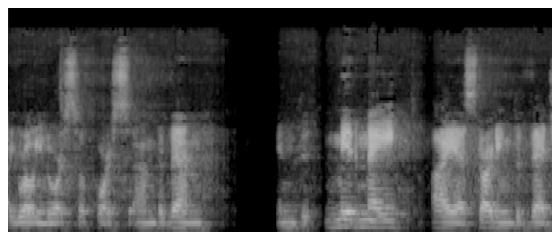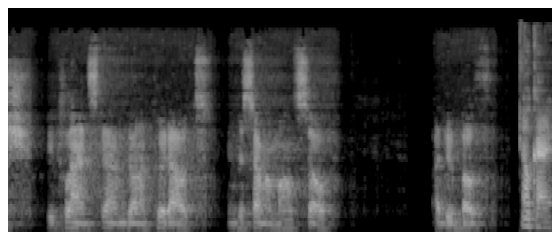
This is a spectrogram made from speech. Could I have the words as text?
I grow indoors, of course. And then in mid-May, I uh, starting the veg, the plants that I'm gonna put out in the summer months. So I do both. Okay,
